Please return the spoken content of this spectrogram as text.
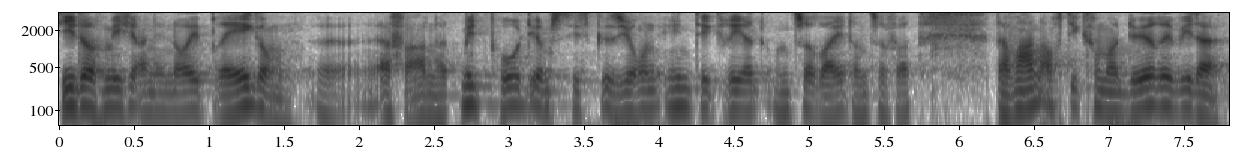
die durch mich eine neue Prägung äh, erfahren hat, mit Podiumsdiskussion integriert und so weiter und so fort. Da waren auch die Kommandeure wieder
